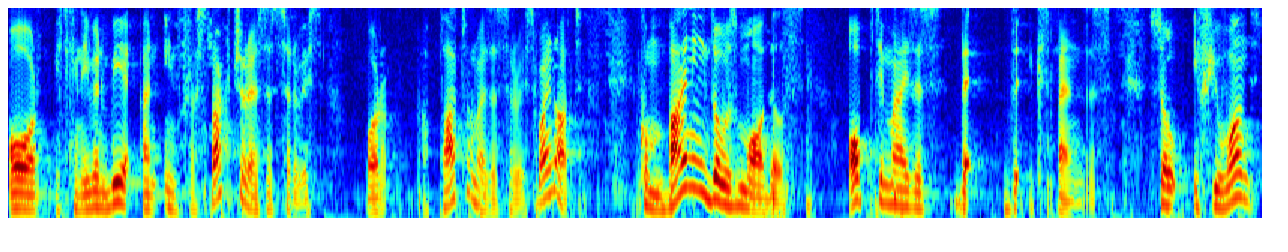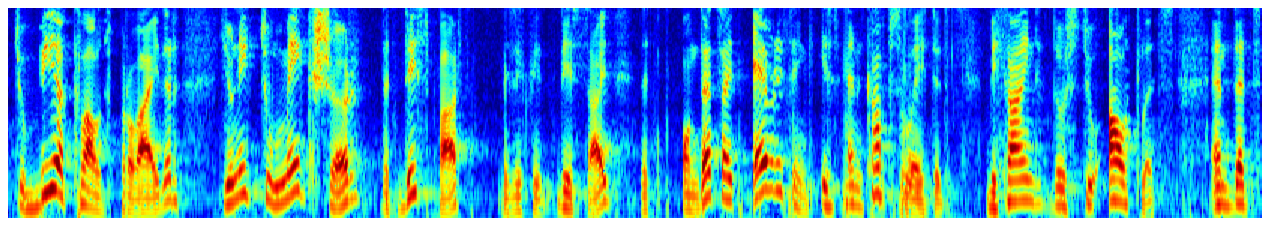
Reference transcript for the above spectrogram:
or it can even be an infrastructure as a service, or a platform as a service. Why not? Combining those models optimizes the the expenses. So if you want to be a cloud provider, you need to make sure that this part, basically this side, that on that side, everything is encapsulated behind those two outlets, and that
